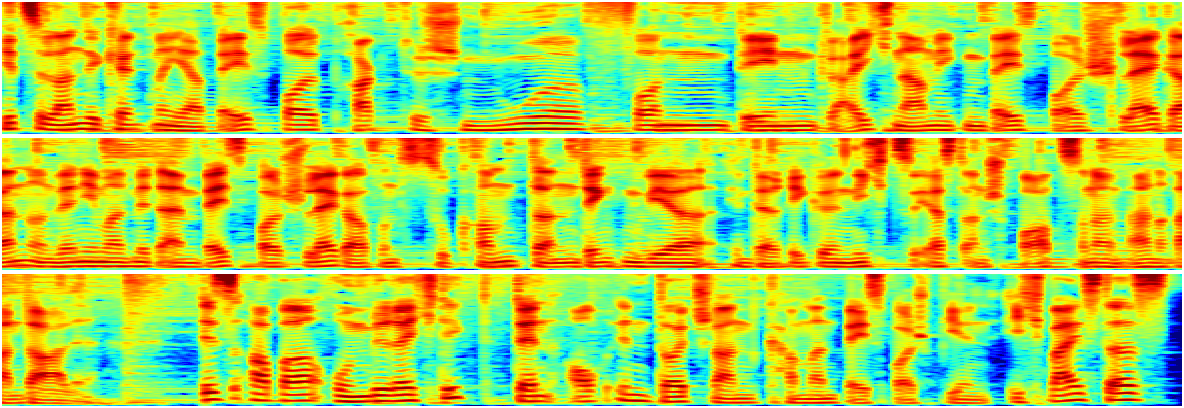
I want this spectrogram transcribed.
Hierzulande kennt man ja Baseball praktisch nur von den gleichnamigen Baseballschlägern und wenn jemand mit einem Baseballschläger auf uns zukommt, dann denken wir in der Regel nicht zuerst an Sport, sondern an Randale. Ist aber unberechtigt, denn auch in Deutschland kann man Baseball spielen. Ich weiß das,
